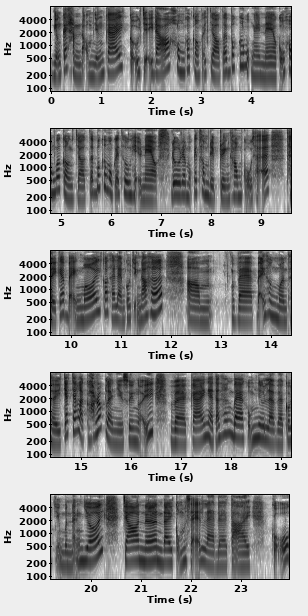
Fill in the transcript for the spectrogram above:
những cái hành động những cái cử chỉ đó không có cần phải chờ tới bất cứ một ngày nào cũng không có cần chờ tới bất cứ một cái thương hiệu nào đưa ra một cái thông điệp truyền thông cụ thể thì các bạn mới có thể làm câu chuyện đó hết. Um, và bản thân mình thì chắc chắn là có rất là nhiều suy nghĩ về cái ngày 8 tháng 3 cũng như là về câu chuyện bình đẳng giới. Cho nên đây cũng sẽ là đề tài của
